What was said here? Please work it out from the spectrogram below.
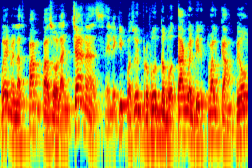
bueno, en las Pampas o Lanchanas. El equipo azul profundo Motagua, el virtual campeón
